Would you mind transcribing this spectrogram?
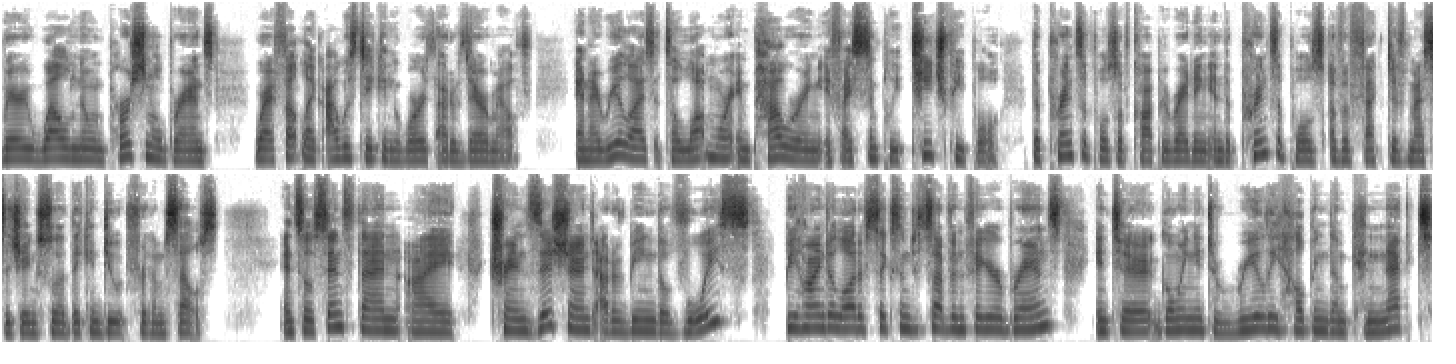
very well known personal brands where I felt like I was taking the words out of their mouth. And I realized it's a lot more empowering if I simply teach people the principles of copywriting and the principles of effective messaging so that they can do it for themselves. And so since then, I transitioned out of being the voice behind a lot of six and seven figure brands into going into really helping them connect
